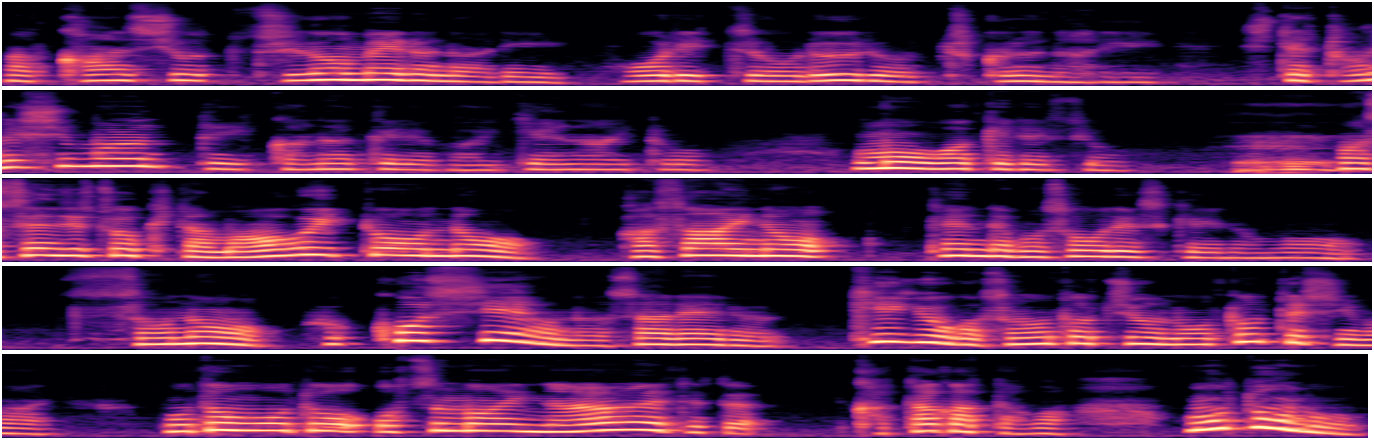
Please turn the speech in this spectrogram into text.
まあ、監視を強めるなり、法律をルールを作るなりして取り締まっていかなければいけないと思うわけですよ。うん。まあ、先日起きたマウイ島の火災の件でもそうですけれども、その復興支援をなされる企業がその土地を乗っ取ってしまい、もともとお住まいになられてた方々は元の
